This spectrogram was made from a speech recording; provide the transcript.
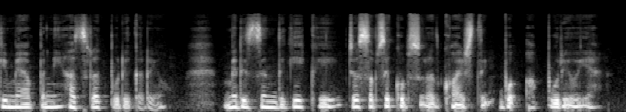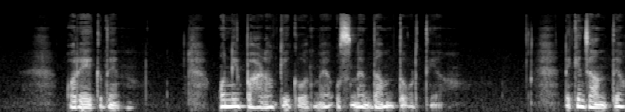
कि मैं अपनी हसरत पूरी कर रही हूँ। मेरी ज़िंदगी की जो सबसे खूबसूरत ख्वाहिश थी, वो अब पूरी हुई है। और एक दिन उन्हीं पहाड़ों की गोद में उसने दम तोड़ दिया। लेकिन जानते हो,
